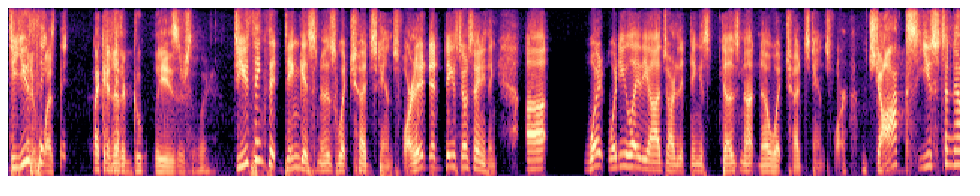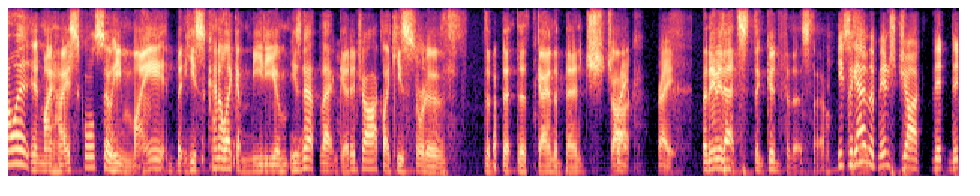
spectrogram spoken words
Do you And it think was- that, Like another Googlies or something. do you think that Dingus knows what Chud stands for? It- it- Dingus, don't say anything. Uh, what what do you lay the odds are that Dingus does not know what Chud stands for? Jocks used to know it in my high school, so he might, but he's kind of like a medium. He's not that good a jock. Like he's sort of the the, the guy on the bench jock. Right. But maybe that's the good for this though. He's the guy on the bench jock that, that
